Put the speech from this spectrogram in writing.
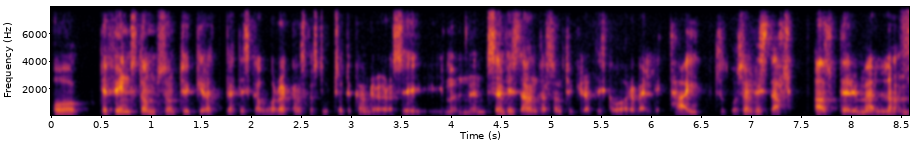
Och det finns de som tycker att bettet ska vara ganska stort så att det kan röra sig i munnen. Sen finns det andra som tycker att det ska vara väldigt tajt och sen finns det allt, allt däremellan. Mm.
